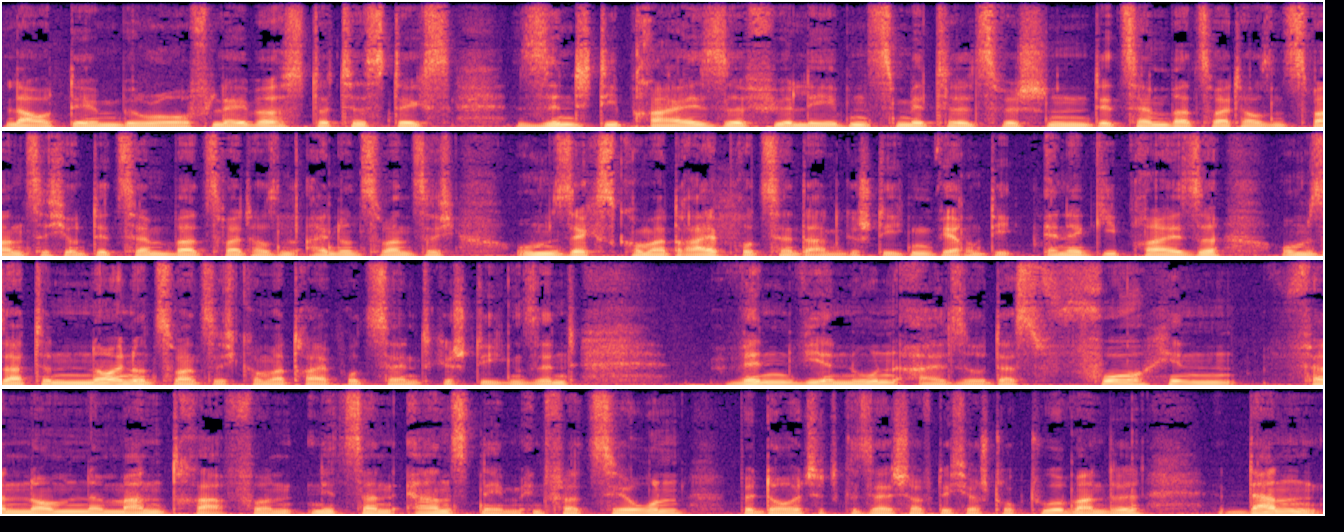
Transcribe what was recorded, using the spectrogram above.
Laut dem Bureau of Labor Statistics sind die Preise für Lebensmittel zwischen Dezember 2020 und Dezember 2021 um 6,3 Prozent angestiegen, während die Energiepreise um satte 29,3 Prozent gestiegen sind. Wenn wir nun also das vorhin vernommene Mantra von Nitzan ernst nehmen, Inflation bedeutet gesellschaftlicher Strukturwandel, dann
